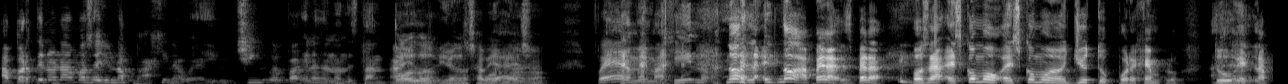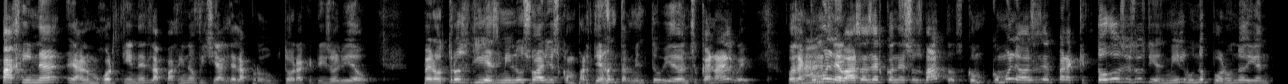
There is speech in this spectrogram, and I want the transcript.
aparte no nada más hay una página, güey, hay un chingo de páginas en donde están Ah, todos yo no- los yo no sabía porno, eso. ¿no? Bueno, me imagino. No, la- eh, no, espera, espera. O sea, es como, es como YouTube, por ejemplo. Tú, eh, la página, eh, a lo mejor tienes la página oficial de la productora que te hizo el video, pero otros 10 mil usuarios compartieron también tu video en su canal, güey. O sea, Ajá, ¿cómo sí. le vas a hacer con esos vatos? ¿Cómo, cómo le vas a hacer para que todos esos 10 mil, uno por uno, digan,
